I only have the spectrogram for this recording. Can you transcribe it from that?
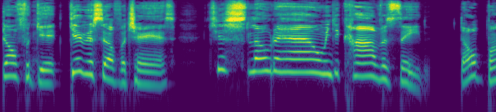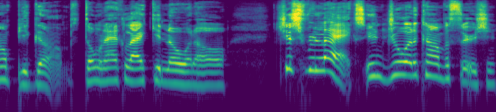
Don't forget, give yourself a chance. Just slow down when you're conversating. Don't bump your gums. Don't act like you know it all. Just relax. Enjoy the conversation.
